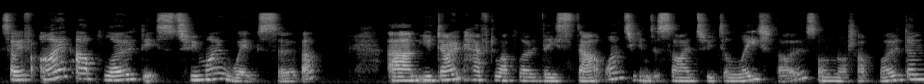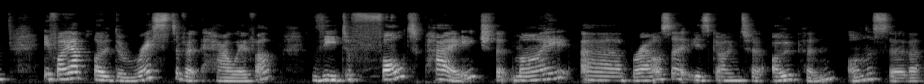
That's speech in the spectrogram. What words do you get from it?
So if I upload this to my web server, um, you don't have to upload these start ones. You can decide to delete those or not upload them. If I upload the rest of it, however, the default page that my uh, browser is going to open on the server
